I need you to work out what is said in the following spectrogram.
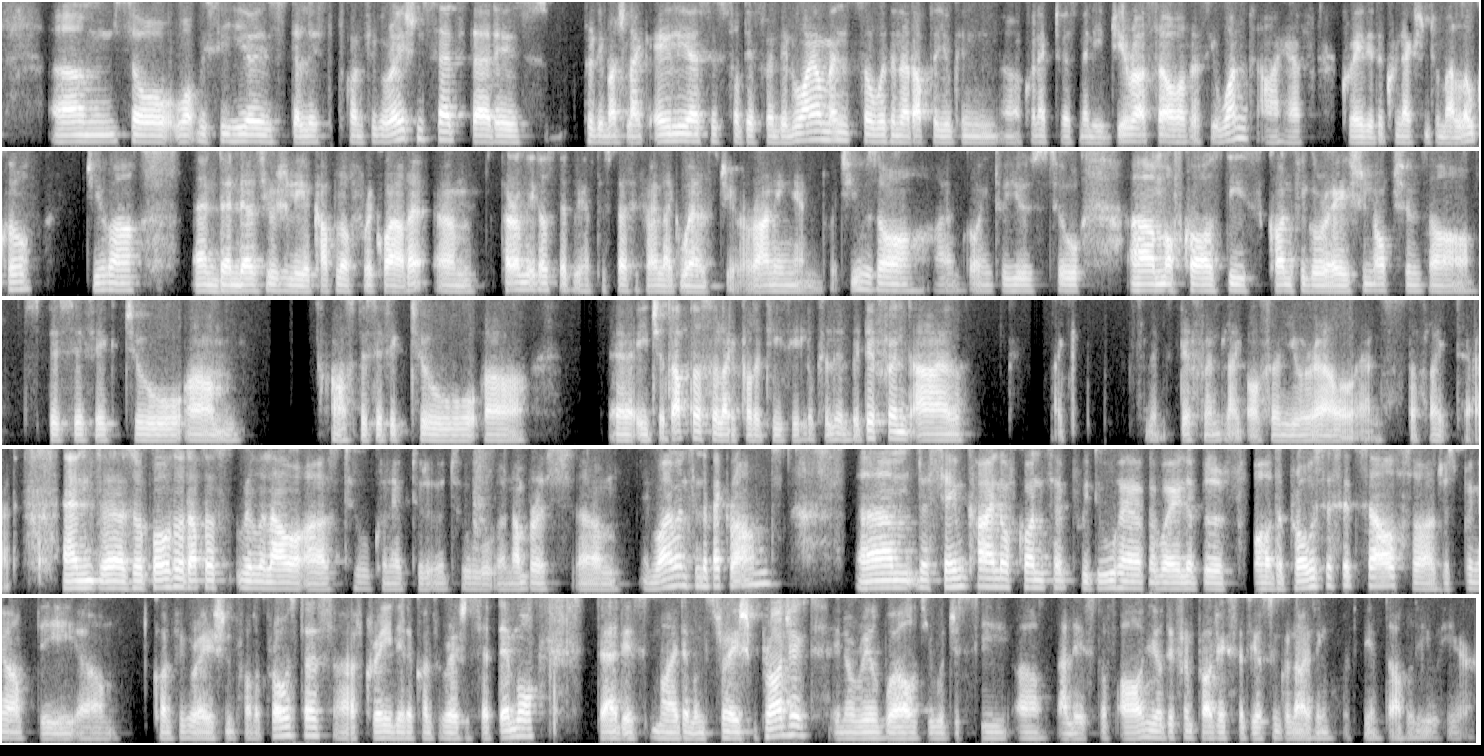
Um, so what we see here is the list of configuration sets that is pretty much like aliases for different environments. So with an adapter, you can uh, connect to as many Jira servers as you want. I have created a connection to my local Jira. And then there's usually a couple of required um, parameters that we have to specify, like where's Jira running and which user I'm going to use to. Um, of course, these configuration options are specific to um, are specific to uh, uh, each adapter. So like for the TC, it looks a little bit different. I'll like it's a little different, like also an URL and stuff like that. And uh, so both adapters will allow us to connect to, to numerous um, environments in the background. Um, the same kind of concept we do have available for the process itself. So I'll just bring up the um, configuration for the process. I've created a configuration set demo that is my demonstration project. In a real world, you would just see uh, a list of all your different projects that you're synchronizing with BMW here.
